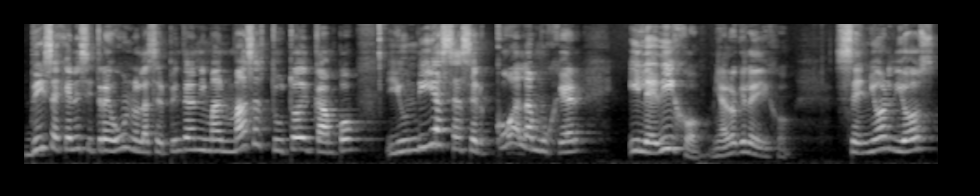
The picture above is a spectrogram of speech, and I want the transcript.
Dice Génesis 3.1, la serpiente era el animal más astuto del campo y un día se acercó a la mujer y le dijo, mira lo que le dijo, Señor Dios,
